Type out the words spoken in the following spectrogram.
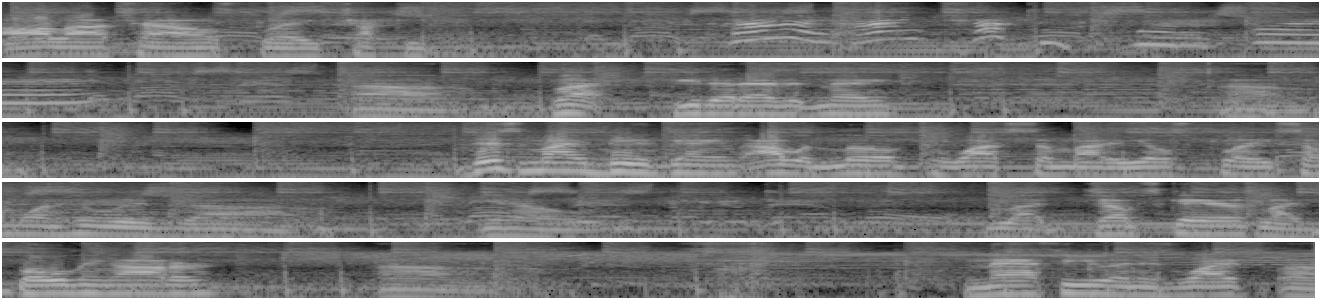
a la Child's Play, Chucky. Hi, I'm Chucky. Um, but be that as it may, um, this might be a game I would love to watch somebody else play. Someone who is, uh, you know, like jump scares, like Bowling Otter. Um, Matthew and his wife uh,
